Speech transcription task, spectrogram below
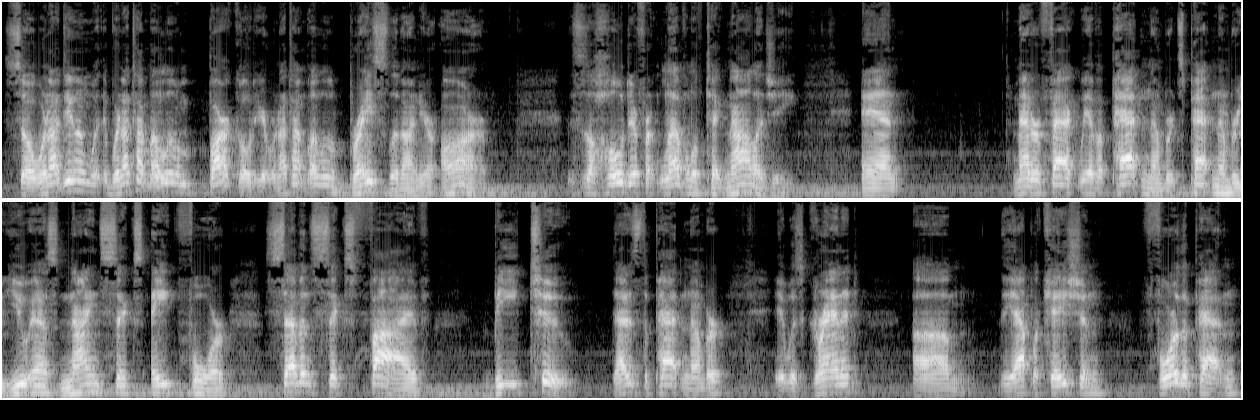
So we're not dealing with, we're not talking about a little barcode here. We're not talking about a little bracelet on your arm. This is a whole different level of technology. And matter of fact, we have a patent number. It's patent number US 9684765B2. That is the patent number. It was granted. Um, the application for the patent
